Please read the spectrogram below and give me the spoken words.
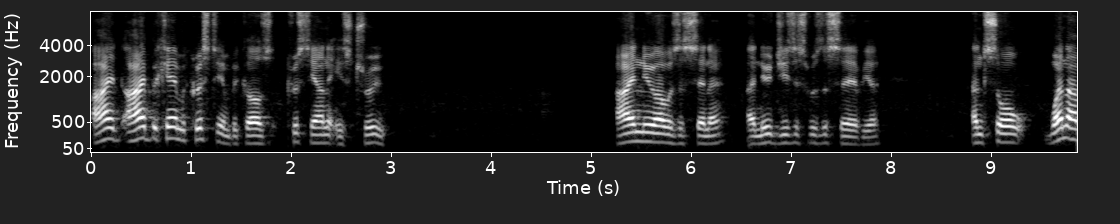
I I became a Christian because Christianity is true. I knew I was a sinner. I knew Jesus was the savior. And so when I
